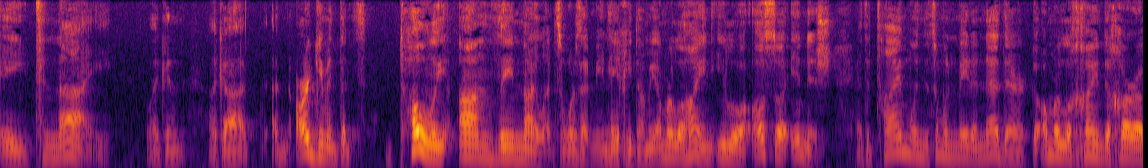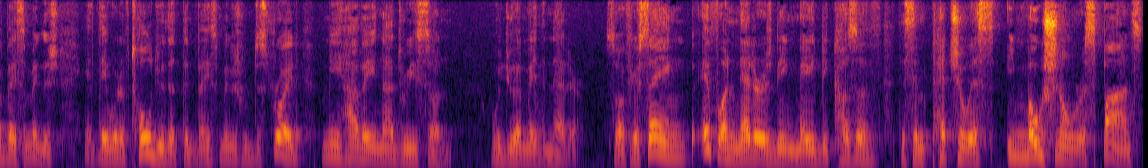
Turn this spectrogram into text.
a Tanai, like an like a an argument that's totally on the Neilid. So what does that mean? Hechidami Amar Lahain Ilu Osa Inish. At the time when someone made a neder, the Amar Lachain Dechara of Beis Hamikdash, if they would have told you that the Beis Hamikdash were destroyed, Mi Have Nadrison, would you have made the neder? So if you're saying if a netter is being made because of this impetuous emotional response,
